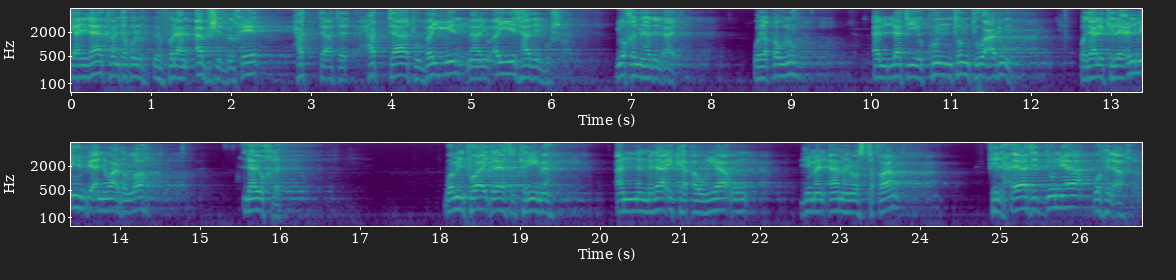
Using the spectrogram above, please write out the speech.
يعني لا يكفي أن تقول فلان أبشر بالخير حتى حتى تبين ما يؤيد هذه البشرى. يؤخذ من هذه الآية. وهي قوله التي كنتم توعدون. وذلك لعلمهم بأن وعد الله لا يخلف. ومن فوائد الآية الكريمة أن الملائكة أولياء لمن آمن واستقام في الحياة الدنيا وفي الآخرة.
